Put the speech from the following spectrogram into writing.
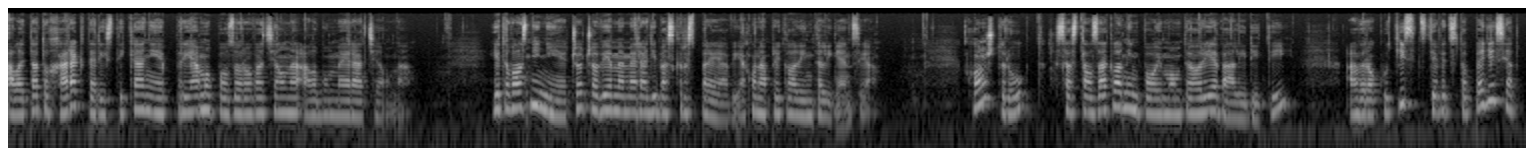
ale táto charakteristika nie je priamo pozorovateľná alebo merateľná. Je to vlastne niečo, čo vieme merať iba skrz prejavy, ako napríklad inteligencia. Konštrukt sa stal základným pojmom teórie validity a v roku 1955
